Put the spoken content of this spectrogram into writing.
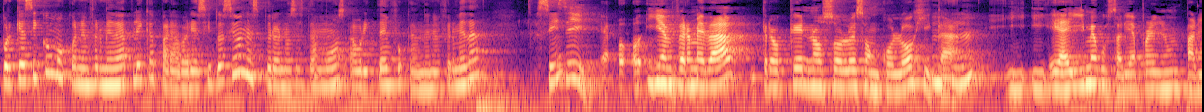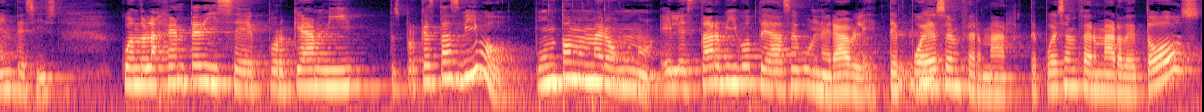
porque así como con enfermedad aplica para varias situaciones, pero nos estamos ahorita enfocando en enfermedad. ¿Sí? Sí, y enfermedad creo que no solo es oncológica, y, y ahí me gustaría poner un paréntesis. Cuando la gente dice, ¿por qué a mí? Pues porque estás vivo Punto número uno, el estar vivo te hace vulnerable, te puedes enfermar, te puedes enfermar de tos,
